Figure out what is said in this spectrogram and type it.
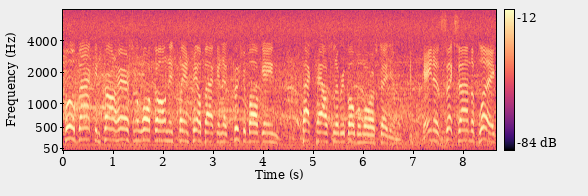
fullback, and Carl Harrison a walk-on. He's playing tailback in a crucial ball game packed house, Liberty Bowl Memorial Stadium. Gain of six on the play.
